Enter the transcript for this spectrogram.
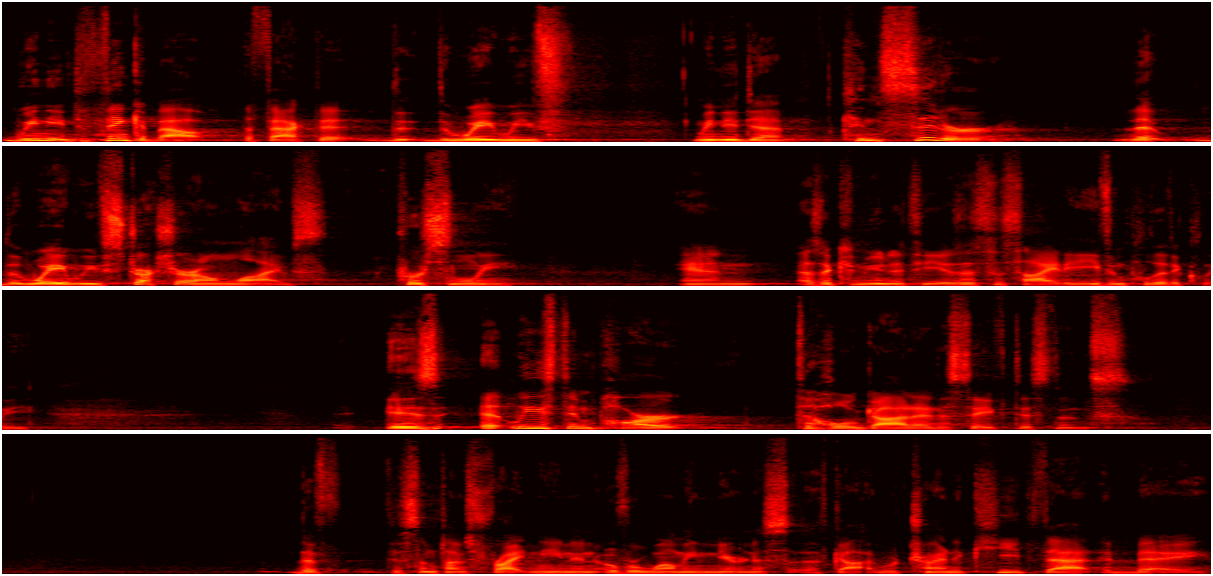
we need to think about the fact that the, the way we've, we need to consider that the way we've structured our own lives personally and as a community, as a society, even politically, is at least in part to hold God at a safe distance. The, the sometimes frightening and overwhelming nearness of God. We're trying to keep that at bay.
